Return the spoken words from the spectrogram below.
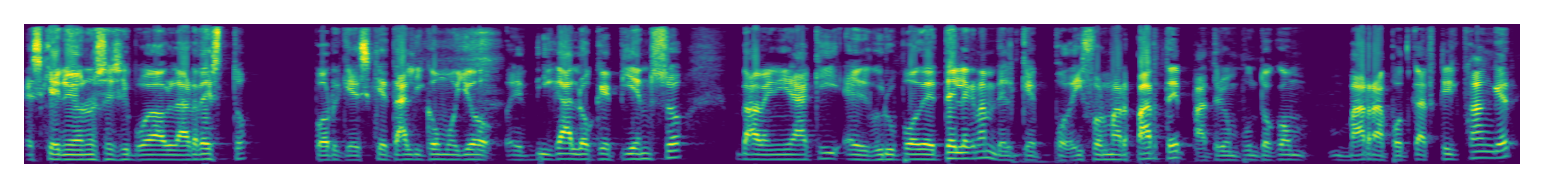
es que yo no sé si puedo hablar de esto, porque es que tal y como yo eh, diga lo que pienso, va a venir aquí el grupo de Telegram del que podéis formar parte, patreon.com barra podcast cliffhanger,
